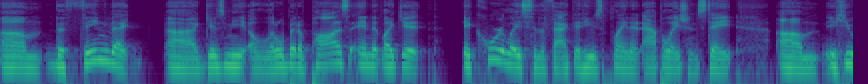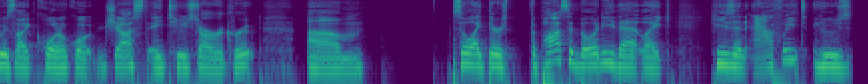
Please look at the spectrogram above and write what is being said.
Um, the thing that uh, gives me a little bit of pause, and it like it it correlates to the fact that he was playing at Appalachian State. Um, he was like quote unquote just a two star recruit. Um, so like there's the possibility that like he's an athlete who's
